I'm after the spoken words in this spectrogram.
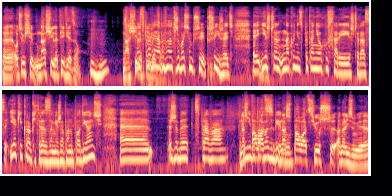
e, oczywiście nasi lepiej wiedzą. Nasi No lepiej sprawie na wiedzą. pewno trzeba się przy, przyjrzeć. E, jeszcze na koniec pytanie o husarię jeszcze raz. Jakie kroki teraz zamierza pan podjąć, e, żeby sprawa Nasz nie pałac, z biegu? nasz pałac już analizuje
